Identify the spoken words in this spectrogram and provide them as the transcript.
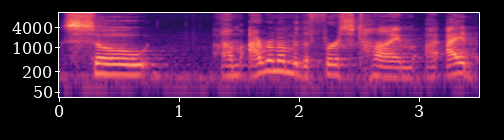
So, um, I remember the first time I, I had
